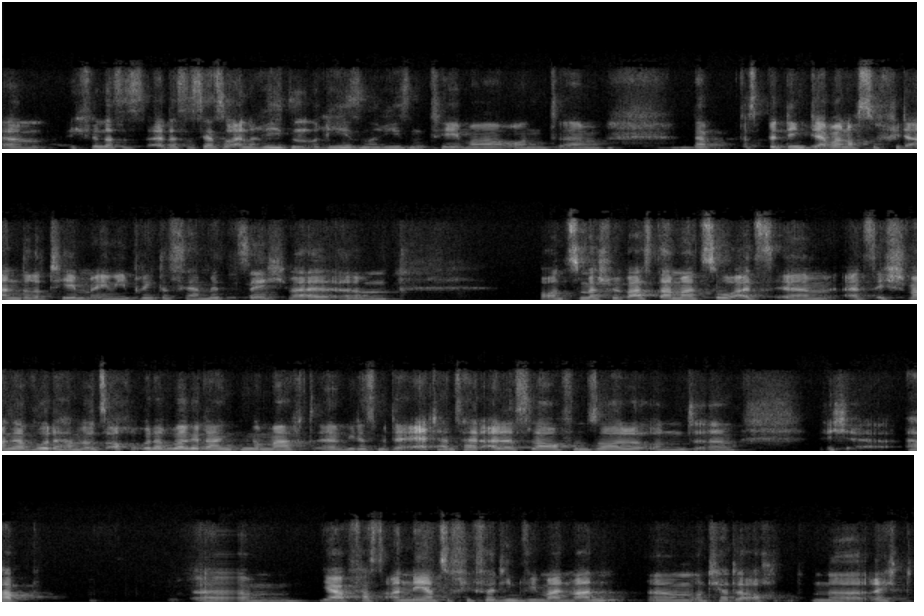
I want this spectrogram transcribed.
ähm, ich finde, das ist, das ist ja so ein riesen, riesen, riesen Thema und ähm, da, das bedingt ja aber noch so viele andere Themen, irgendwie bringt das ja mit sich, weil ähm, bei uns zum Beispiel war es damals so, als, ähm, als ich schwanger wurde, haben wir uns auch darüber Gedanken gemacht, äh, wie das mit der Elternzeit alles laufen soll und ähm, ich äh, habe ähm, ja fast annähernd so viel verdient wie mein Mann und ich hatte auch eine recht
